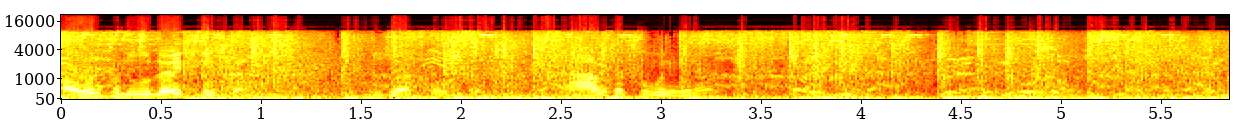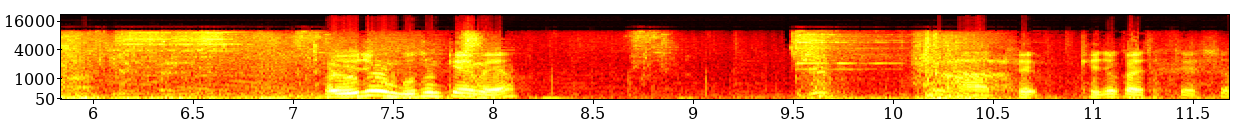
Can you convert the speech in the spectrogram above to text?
아, 편 누구 레이트니까. 누구야? 아, 암세포군이구나. 어, 요즘은 무슨 게임이에요? 아, 계, 계정까지 삭제했어?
